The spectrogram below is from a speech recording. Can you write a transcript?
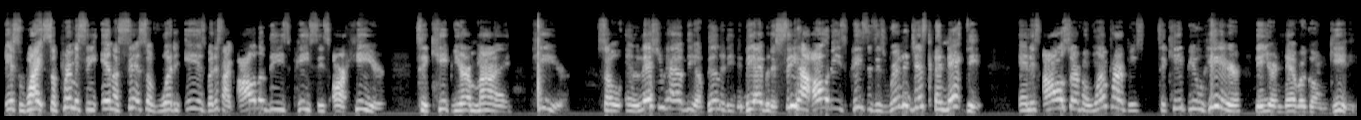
it's white supremacy in a sense of what it is, but it's like all of these pieces are here to keep your mind here. So unless you have the ability to be able to see how all these pieces is really just connected and it's all serving one purpose to keep you here, then you're never gonna get it.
